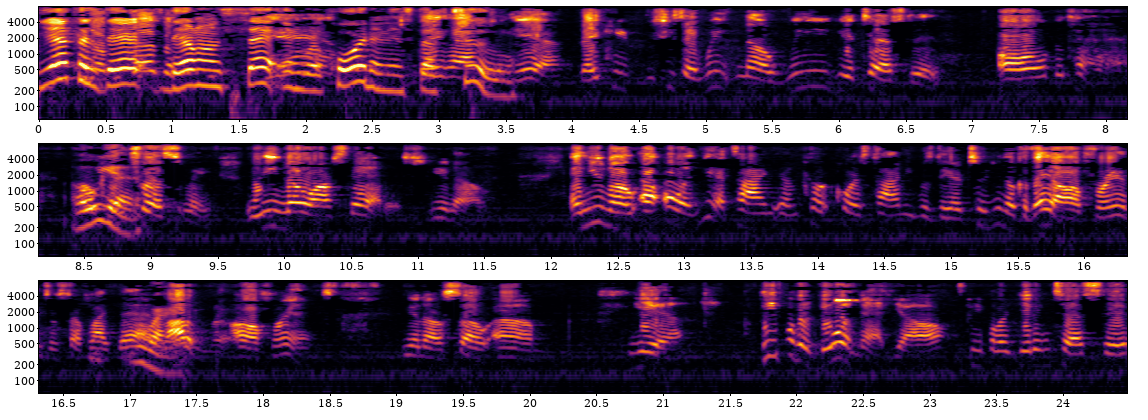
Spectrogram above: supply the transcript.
Yeah, because You know, they're because they're on set and Yeah. recording and stuff too. to, yeah, they keep. She said, "We no, we get tested all the time. Oh yeah. trust me, we know our status. You know, and you know, uh, oh, and yeah, Tiny, and of course, Tiny was there too. You know, because they are all friends and stuff like that. Right. A lot of them are all friends. You know, so um, yeah, people are doing that, y'all. People are getting tested.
